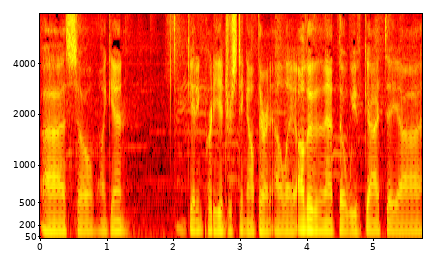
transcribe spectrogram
Uh, so again, getting pretty interesting out there in LA. Other than that, though, we've got a. Uh,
